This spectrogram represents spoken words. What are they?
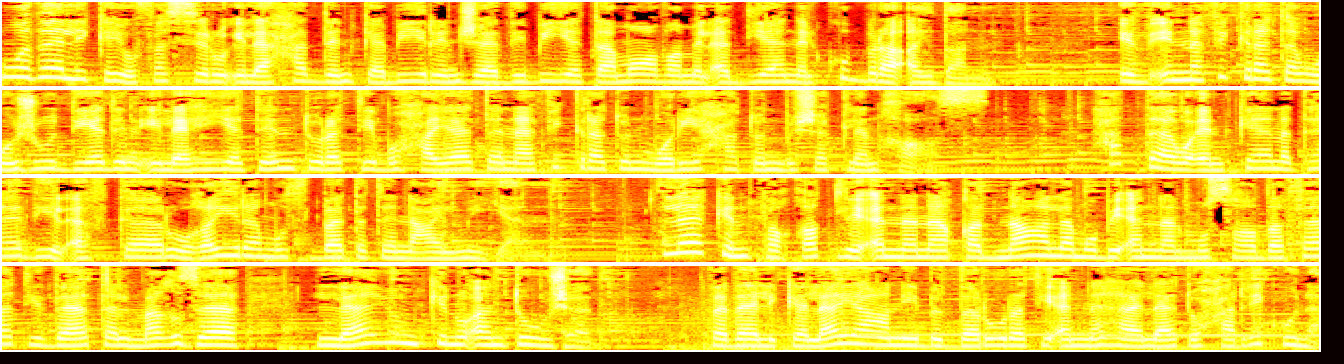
وذلك يفسر إلى حد كبير جاذبية معظم الأديان الكبرى أيضا. إذ إن فكرة وجود يد إلهية ترتب حياتنا فكرة مريحة بشكل خاص. حتى وإن كانت هذه الأفكار غير مثبتة علميا. لكن فقط لأننا قد نعلم بأن المصادفات ذات المغزى لا يمكن أن توجد. فذلك لا يعني بالضرورة أنها لا تحركنا.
